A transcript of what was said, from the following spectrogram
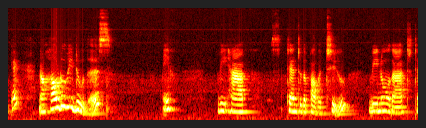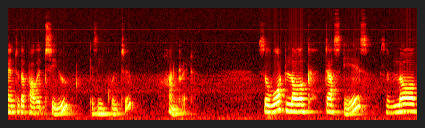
Okay. Now, how do we do this? If we have 10 to the power 2, we know that 10 to the power 2 is equal to 100. So what log does is, so log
